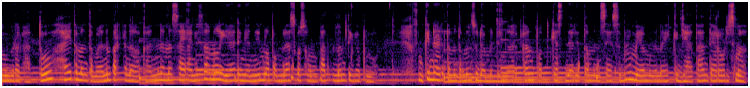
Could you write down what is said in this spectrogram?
wabarakatuh. Hai teman-teman, perkenalkan nama saya Anissa Melia dengan NIM 1804630 Mungkin dari teman-teman sudah mendengarkan podcast dari teman saya sebelumnya mengenai kejahatan terorisme.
